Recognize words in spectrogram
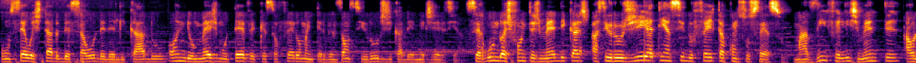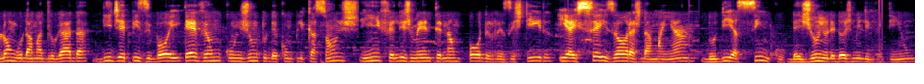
com seu estado de saúde delicado, onde o mesmo teve que sofrer uma intervenção cirúrgica de emergência. Segundo as fontes médicas, a cirurgia tinha sido feita com sucesso, mas infelizmente, ao longo da madrugada, DJ Pizzy Boy teve um conjunto de complicações e infelizmente não pôde resistir e às 6 horas da manhã do dia 5 de junho de 2021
